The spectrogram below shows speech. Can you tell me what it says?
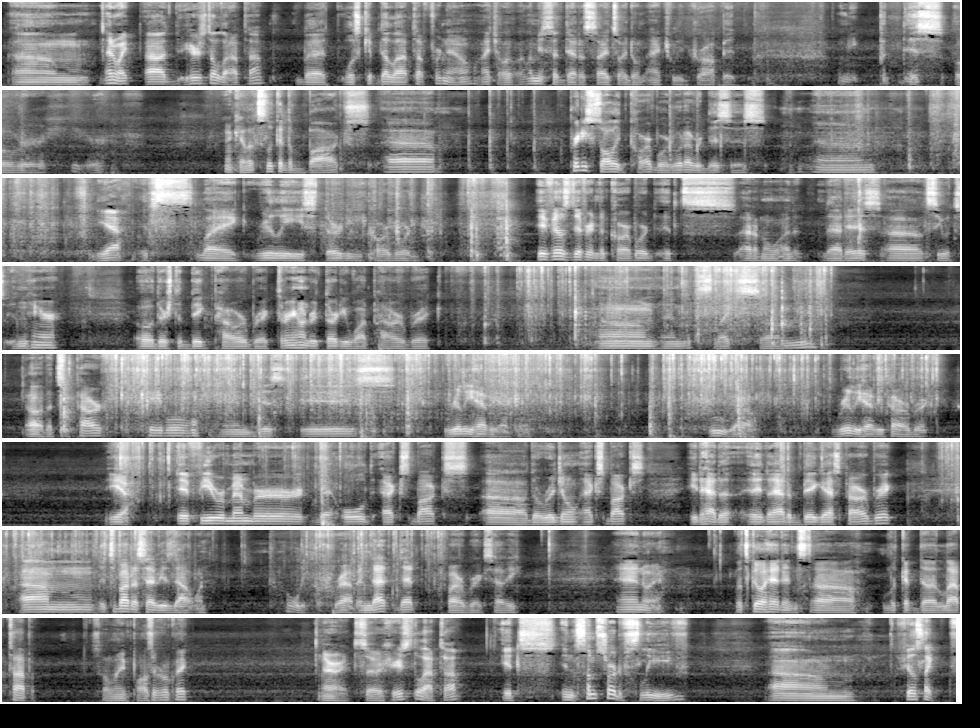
Um, anyway, uh, here's the laptop but we'll skip the laptop for now. Actually, let me set that aside so I don't actually drop it. Let me put this over here. Okay, let's look at the box. Uh, pretty solid cardboard, whatever this is. Um, yeah, it's like really sturdy cardboard. It feels different than cardboard. It's, I don't know what that is. Uh, let's see what's in here. Oh, there's the big power brick, 330 watt power brick. Um, and looks like some. Oh, that's a power cable, and this is really heavy actually. Ooh, wow, really heavy power brick. Yeah, if you remember the old Xbox, uh, the original Xbox, it had a it had a big ass power brick. Um, it's about as heavy as that one. Holy crap. And that, that fire brick's heavy. Anyway, let's go ahead and uh, look at the laptop. So let me pause it real quick. Alright, so here's the laptop. It's in some sort of sleeve. Um, feels like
